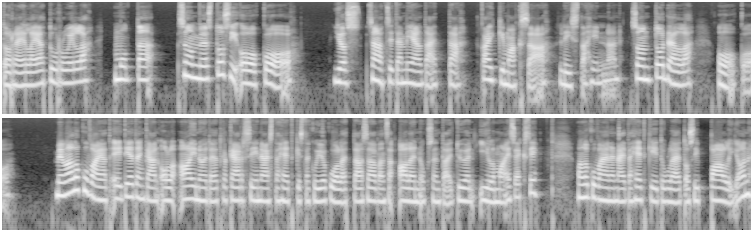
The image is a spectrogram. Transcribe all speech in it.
toreilla ja turuilla. Mutta se on myös tosi ok, jos sä oot sitä mieltä, että kaikki maksaa listahinnan. Se on todella ok. Me valokuvaajat ei tietenkään olla ainoita, jotka kärsii näistä hetkistä, kun joku olettaa saavansa alennuksen tai työn ilmaiseksi. Valokuvaajana näitä hetkiä tulee tosi paljon,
